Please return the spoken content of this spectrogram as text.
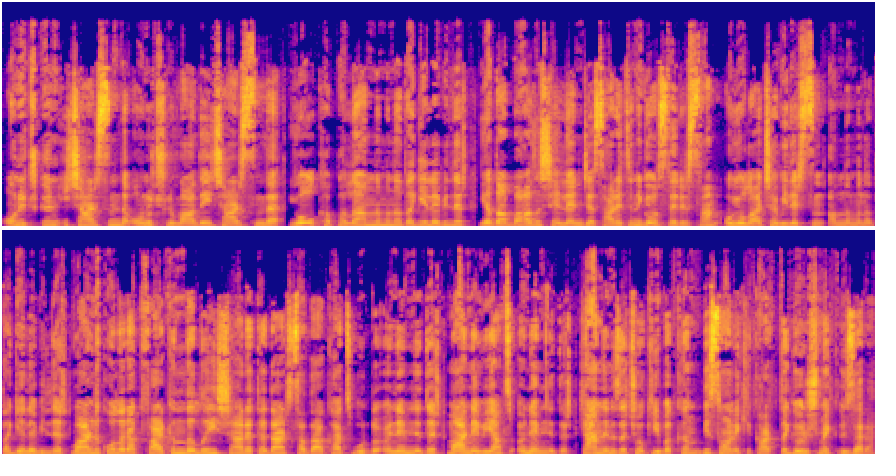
13 gün içerisinde, 13'lü vade içerisinde yol kapalı anlamına da gelebilir ya da bazı şeylerin cesaretini gösterirsen o yolu açabilirsin anlamına da gelebilir. Varlık olarak farkındalığı işaret eder. Sadakat burada önemlidir. Maneviyat önemlidir. Kendinize çok iyi bakın. Bir sonraki kartta görüşmek üzere.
